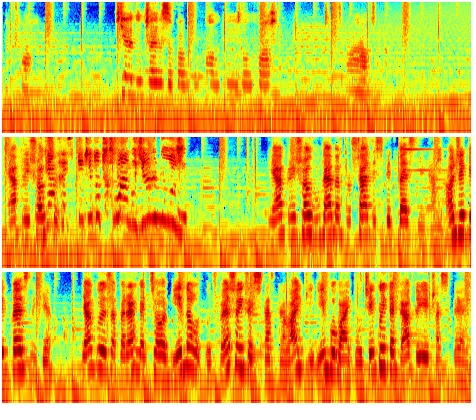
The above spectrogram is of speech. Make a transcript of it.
Ну що? Я нічого запав палку і знову. А. Я прийшов, щоб... Скільки тут хламу, я не можу. Я прийшов до тебе прощатись з підписниками. Отже, підписники, дякую за перегляд цього відео. Підписуйтесь, ставте лайки і бувайте. Очікуйте п'ятої частини.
